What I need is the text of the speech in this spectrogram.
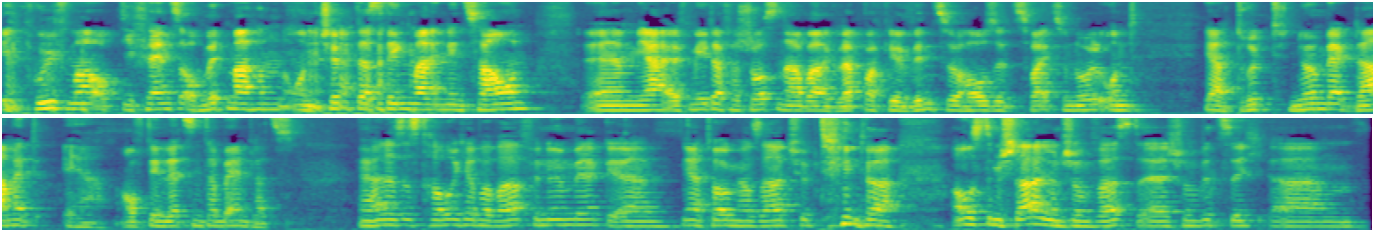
ich prüfe mal, ob die Fans auch mitmachen und chippt das Ding mal in den Zaun. Ähm, ja, Elfmeter verschossen, aber Gladbach gewinnt zu Hause 2 zu 0 und ja, drückt Nürnberg damit ja, auf den letzten Tabellenplatz. Ja, das ist traurig, aber wahr für Nürnberg. Äh, ja, Torgen Hazard chippt ihn da aus dem Stadion schon fast. Äh, schon witzig. Ähm,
